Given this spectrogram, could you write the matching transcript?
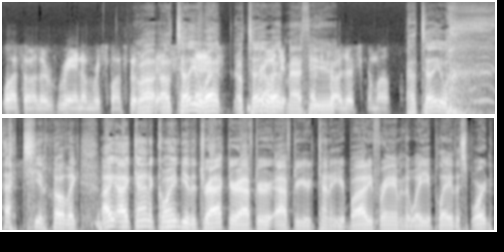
lots of other random responsibilities. Well, I'll as- tell you what. I'll tell you what, Matthew. As projects come up. I'll tell you what, you know, like I, I kind of coined you the tractor after after your kind of your body frame and the way you play the sport.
